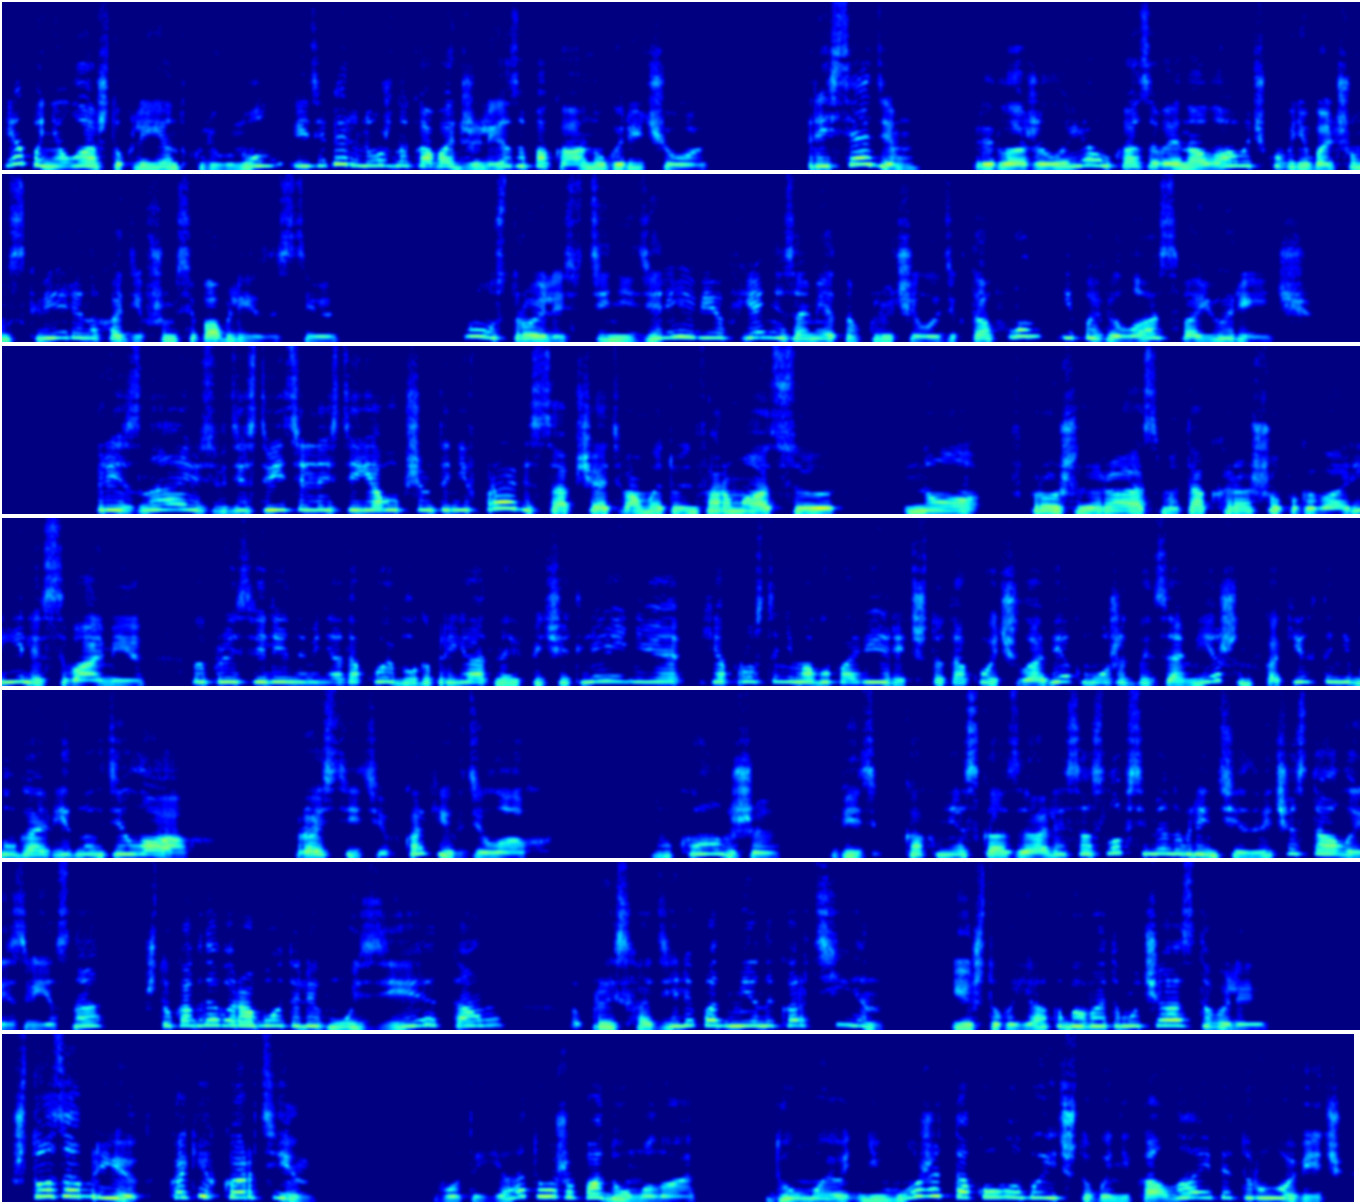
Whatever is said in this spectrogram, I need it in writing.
Я поняла, что клиент клюнул, и теперь нужно ковать железо, пока оно горячо. «Присядем?» — предложила я, указывая на лавочку в небольшом сквере, находившемся поблизости. Мы устроились в тени деревьев, я незаметно включила диктофон и повела свою речь. Признаюсь, в действительности я, в общем-то, не вправе сообщать вам эту информацию, но в прошлый раз мы так хорошо поговорили с вами, вы произвели на меня такое благоприятное впечатление, я просто не могу поверить, что такой человек может быть замешан в каких-то неблаговидных делах. Простите, в каких делах? Ну как же, ведь, как мне сказали, со слов Семена Валентиновича стало известно, что когда вы работали в музее, там происходили подмены картин, и что вы якобы в этом участвовали. Что за бред? Каких картин? Вот и я тоже подумала. Думаю, не может такого быть, чтобы Николай Петрович,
